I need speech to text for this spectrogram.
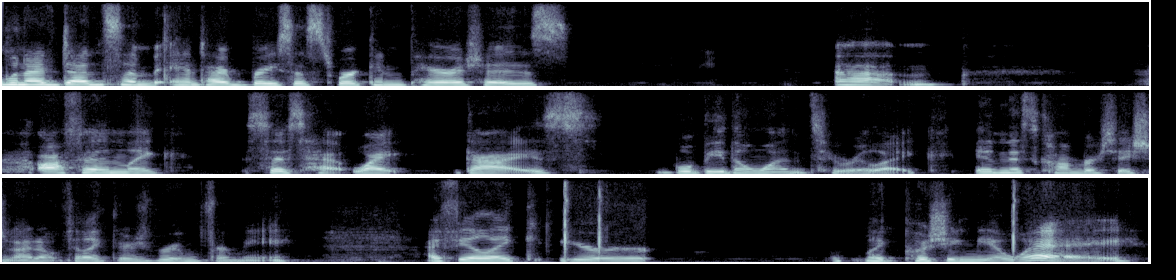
when I've done some anti racist work in parishes, um, often like cis het white guys will be the ones who are like, in this conversation, I don't feel like there's room for me. I feel like you're like pushing me away.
